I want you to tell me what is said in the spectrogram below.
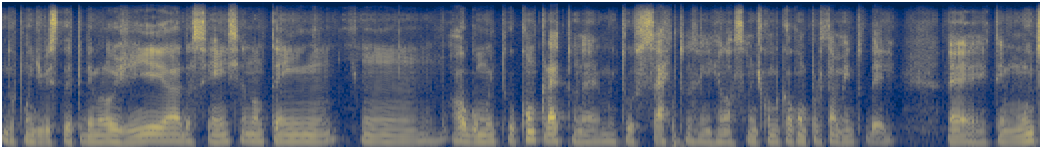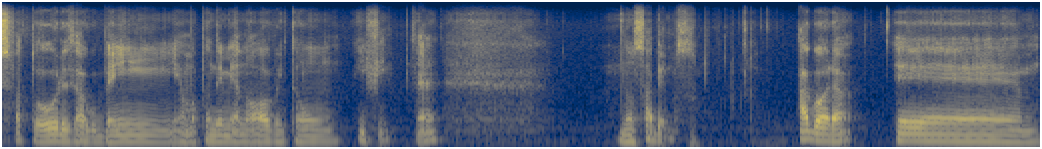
do ponto de vista da epidemiologia, da ciência, não tem um, algo muito concreto, né? Muito certo assim, em relação de como é o comportamento dele. É, tem muitos fatores, algo bem é uma pandemia nova, então, enfim, né? Não sabemos. Agora, é,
